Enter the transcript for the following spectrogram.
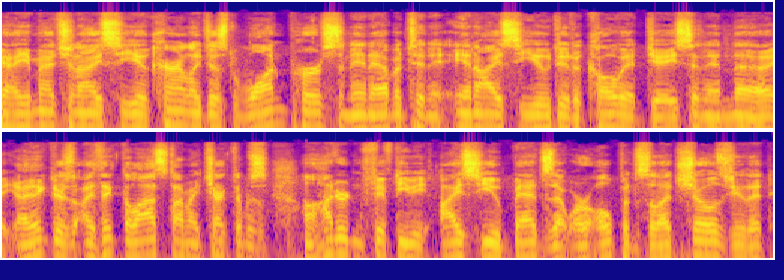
Yeah, you mentioned ICU. Currently, just one person in Edmonton in ICU due to COVID, Jason. And uh, I think there's, I think the last time I checked, there was 150 ICU beds that were open. So that shows you that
